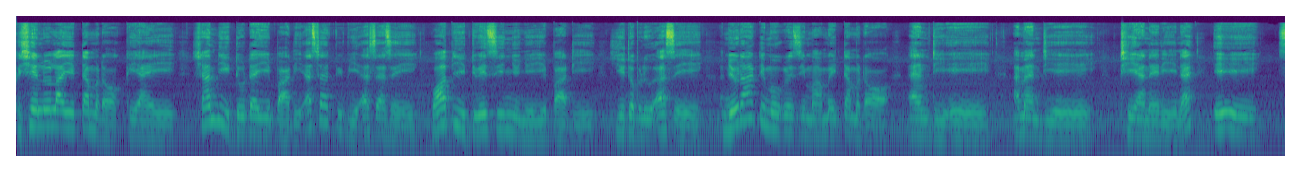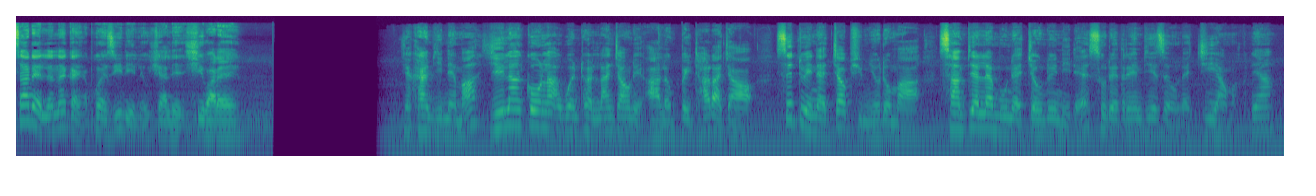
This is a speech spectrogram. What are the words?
ကချင်လွတ်လပ်ရေးတပ်မတော် KIA ရှမ်းပြည်တိုးတက်ရေးပါတီ SSPP SSA ဝါပြည်တွေးစည်းညွညွတ်ရေးပါတီ UWSA အမျိုးသားဒီမိုကရေစီမမိတ်တပ်မတော် NDAA MNDAA TNLA နဲ့ AA စတဲ့လက်နက်ကိုင်အဖွဲ့အစည်းတွေလှုပ်ရှားလျက်ရှိပါတယ်။ ရခိုင်ပြည်နယ်မှာရေလံကုန်းလအဝင်ထွက်လမ်းကြောင်းတွေအားလုံးပိတ်ထားတာကြောင့်စစ်တွေနဲ့ကြောက်ဖြူမျိုးတို့မှာဆံပြက်လက်မှုနဲ့ကြုံတွေ့နေတယ်ဆိုတဲ့သတင်းပြေဆုံးလည်းကြည့်အောင်ပါခင်ဗျာ။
